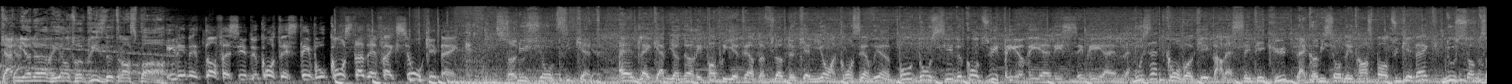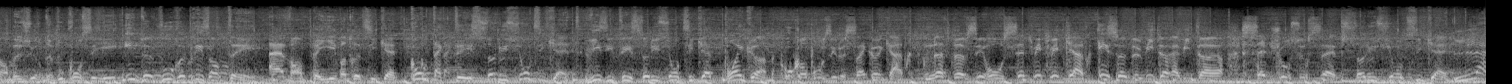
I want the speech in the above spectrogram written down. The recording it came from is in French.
Camionneurs et entreprises de transport. Il est maintenant facile de contester vos constats d'infraction au Québec. Solution Ticket aide les camionneurs et propriétaires de flottes de camions à conserver un beau dossier de conduite PEVL et CVL. Vous êtes convoqué par la CTQ, la Commission des transports du Québec. Nous sommes en mesure de vous conseiller et de vous représenter. Avant de payer votre ticket, contactez Solution Ticket. Visitez solutionticket.com ou composez le 514-990-7884 et ce de 8h à 8h, 7 jours sur 7. Solution Ticket, la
